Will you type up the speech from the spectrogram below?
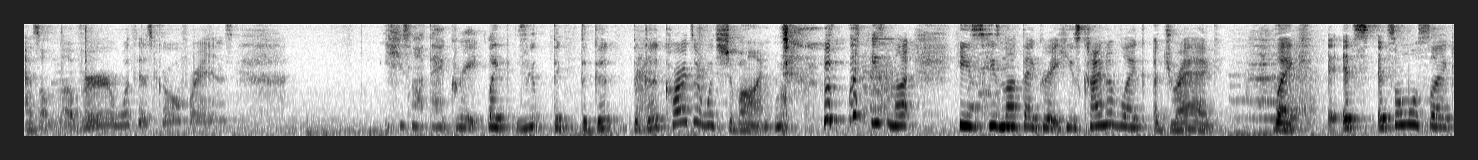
as a lover with his girlfriends, he's not that great. Like the, the good the good cards are with Siovaughn. he's not he's he's not that great. He's kind of like a drag. Like it's it's almost like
